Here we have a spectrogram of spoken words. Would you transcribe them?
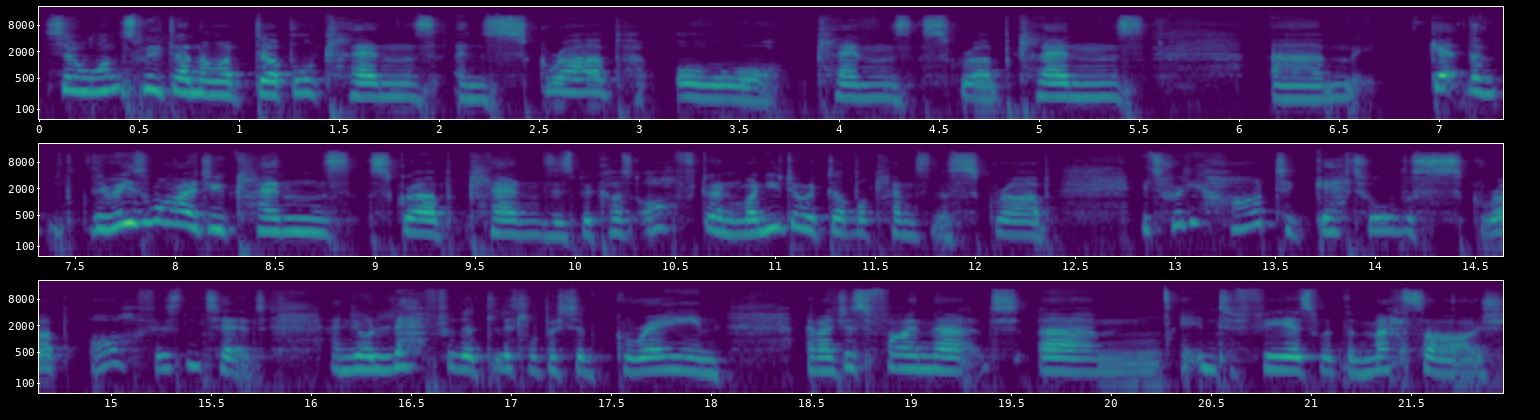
So once we've done our double cleanse and scrub or cleanse, scrub, cleanse, um, get the the reason why I do cleanse scrub cleanse is because often when you do a double cleanse and a scrub it's really hard to get all the scrub off isn't it and you're left with a little bit of grain and I just find that um, it interferes with the massage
